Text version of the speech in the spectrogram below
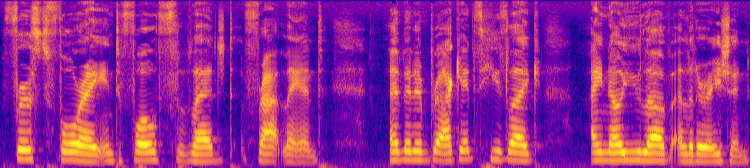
First Foray into Full Fledged Fratland. And then in brackets, he's like, I know you love alliteration.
